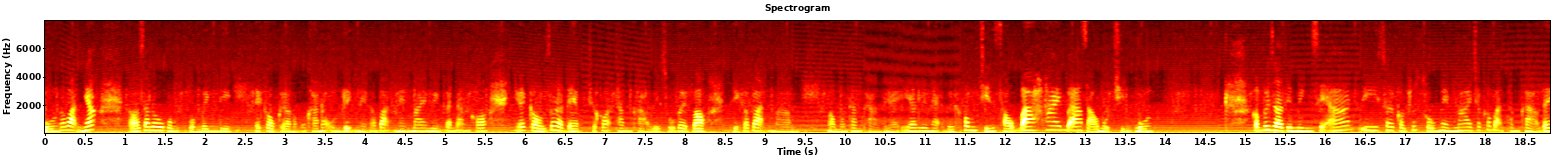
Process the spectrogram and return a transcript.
0963236194 các bạn nhé. Đó zalo của, của mình thì cái cầu kèo nó cũng khá là ổn định này. Các bạn ngày mai mình vẫn đang có những cái cầu rất là đẹp cho các bạn tham khảo lấy số về vò. thì các bạn mà mà muốn tham khảo thì hãy liên hệ với 0963236194 còn bây giờ thì mình sẽ đi soi cầu chốt số ngày mai cho các bạn tham khảo đây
